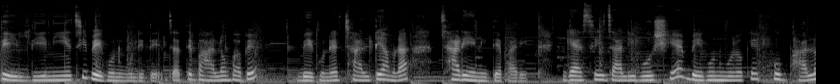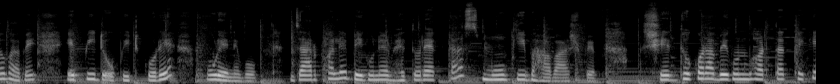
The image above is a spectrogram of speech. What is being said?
তেল দিয়ে নিয়েছি বেগুনগুলিতে, যাতে ভালোভাবে বেগুনের ছালটি আমরা ছাড়িয়ে নিতে পারি। গ্যাসে জালি বসিয়ে বেগুনগুলোকে খুব ভালোভাবে এপিট ওপিট করে পুড়ে নেব। যার ফলে বেগুনের ভেতরে একটা স্মোকি ভাব আসবে। সেদ্ধ করা বেগুন ভর্তার থেকে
